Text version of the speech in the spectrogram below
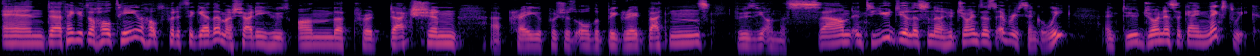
And uh, thank you to the whole team who helps put it together. Mashadi, who's on the production, uh, Craig, who pushes all the big red buttons, Fuzi on the sound, and to you, dear listener, who joins us every single week. And do join us again next week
